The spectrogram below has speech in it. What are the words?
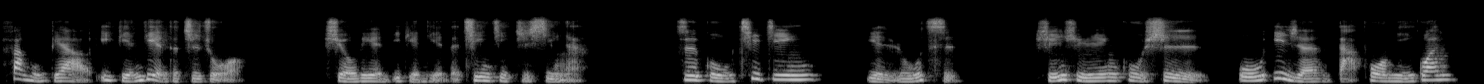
放掉一点点的执着，修炼一点点的清净之心啊。自古迄今也如此，循循故事，无一人打破迷关，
